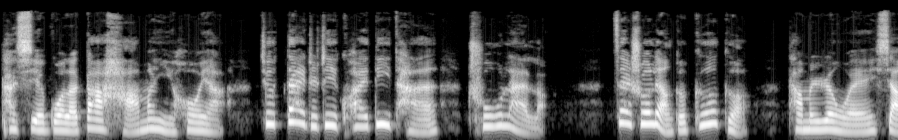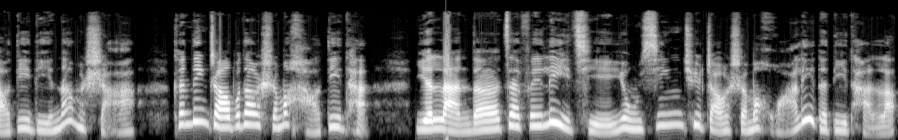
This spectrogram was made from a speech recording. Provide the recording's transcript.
他谢过了大蛤蟆以后呀，就带着这块地毯出来了。再说两个哥哥，他们认为小弟弟那么傻，肯定找不到什么好地毯，也懒得再费力气用心去找什么华丽的地毯了。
